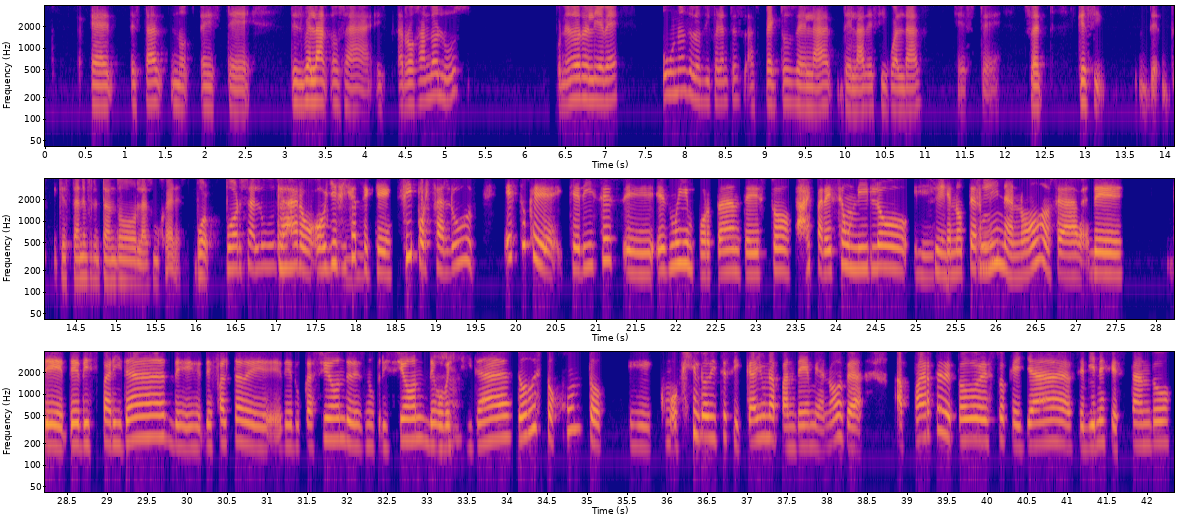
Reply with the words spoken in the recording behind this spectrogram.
eh, está no, este, desvelando, o sea, arrojando luz, poniendo relieve unos de los diferentes aspectos de la, de la desigualdad, este, o sea, que sí, que están enfrentando las mujeres por, por salud. Claro, oye, fíjate que sí, por salud. Esto que, que dices eh, es muy importante. Esto, ay, parece un hilo eh, que no termina, ¿no? O sea, de, de, disparidad, de, falta de, educación, de desnutrición, de obesidad, todo esto junto, eh, como bien lo dices, si cae una pandemia, ¿no? O sea, aparte de todo esto que ya se viene gestando,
